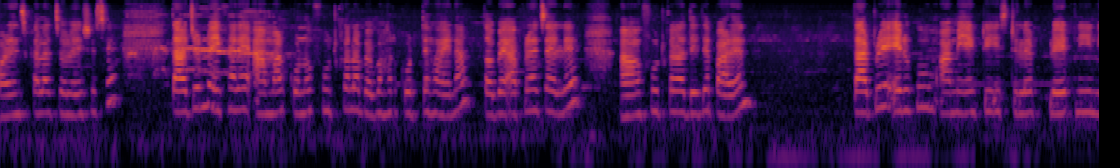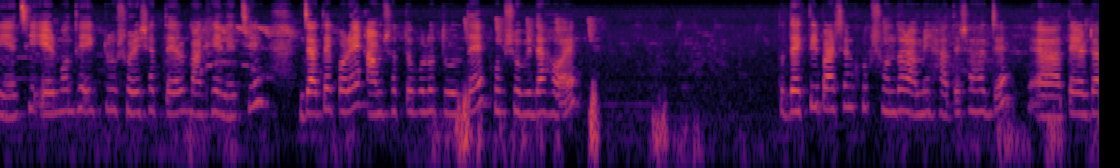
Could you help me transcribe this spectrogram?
অরেঞ্জ কালার চলে এসেছে। তার জন্য এখানে আমার কোনো ফুড কালার ব্যবহার করতে হয় না, তবে আপনারা চাইলে ফুড কালার দিতে পারেন। তারপরে এরকম আমি একটি স্টিলের প্লেট নিয়ে নিয়েছি। এর মধ্যে একটু সরিষার তেল মাখিয়ে নিচ্ছি, যাতে করে আমসত্ত্বগুলো তুলতে খুব সুবিধা হয়। তো দেখতেই পারছেন খুব সুন্দর আমি হাতের সাহায্যে তেলটা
